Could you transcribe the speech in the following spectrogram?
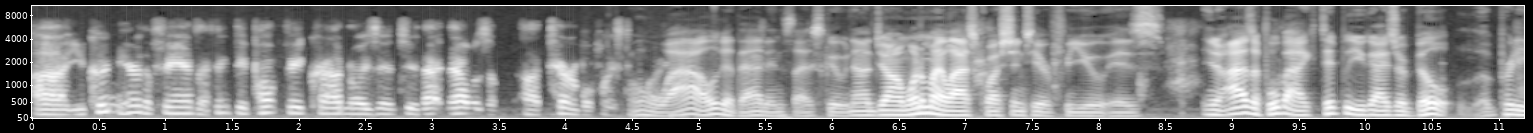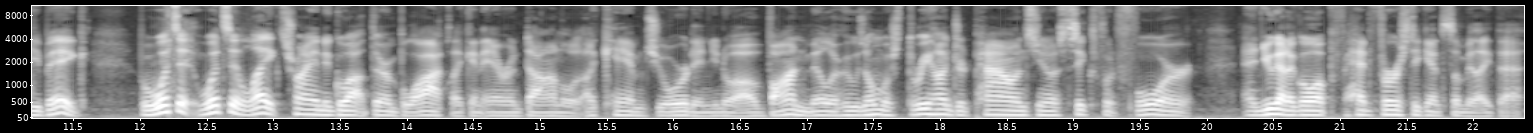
Uh, you couldn't hear the fans. I think they pumped fake crowd noise into that. That was a, a terrible place to Oh play. wow, look at that inside scoop. Now, John, one of my last questions here for you is, you know, as a fullback, typically you guys are built uh, pretty big. But what's it what's it like trying to go out there and block like an Aaron Donald, a Cam Jordan, you know, a Von Miller who was almost three hundred pounds, you know, six foot four, and you got to go up head first against somebody like that.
